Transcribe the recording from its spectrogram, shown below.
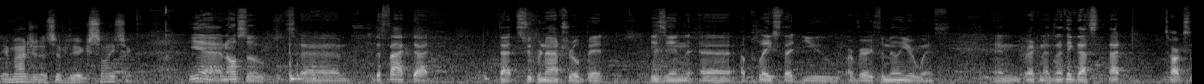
imaginatively exciting. Yeah, and also uh, the fact that that supernatural bit is in a, a place that you are very familiar with and recognize. And I think that's that talks.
